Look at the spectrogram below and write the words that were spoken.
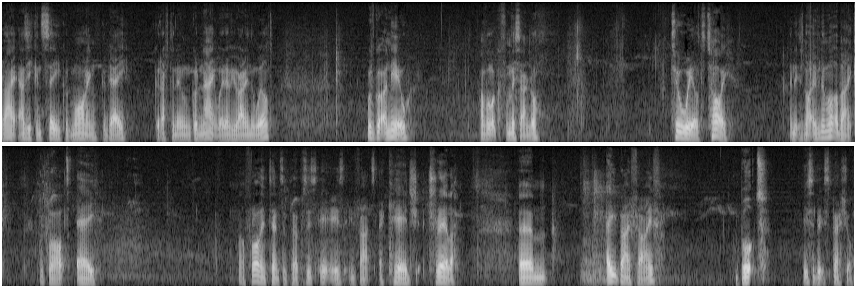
Right, as you can see, good morning, good day, good afternoon, good night, wherever you are in the world. We've got a new, have a look from this angle, two-wheeled toy. And it's not even a motorbike. We've bought a, well, for all intents and purposes, it is in fact a cage trailer. Um, 8 by 5 but it's a bit special.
